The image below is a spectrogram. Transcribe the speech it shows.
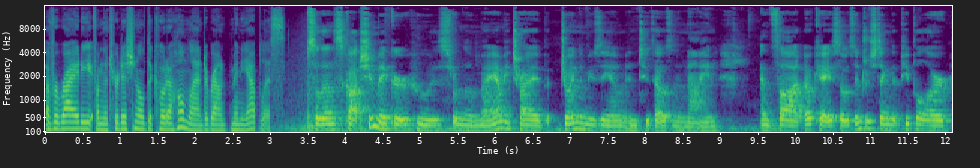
a variety from the traditional Dakota homeland around Minneapolis. So then Scott Shoemaker, who is from the Miami tribe, joined the museum in 2009 and thought, okay, so it's interesting that people are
